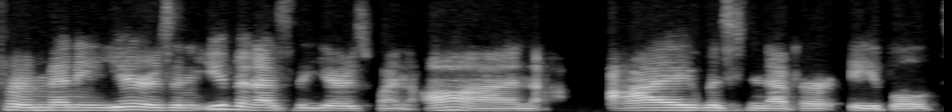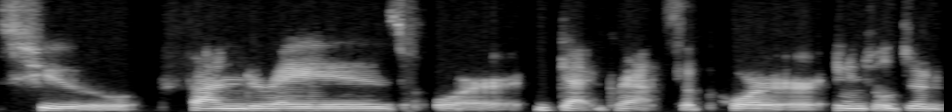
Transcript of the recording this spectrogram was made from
for many years and even as the years went on i was never able to fundraise or get grant support or angel don-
